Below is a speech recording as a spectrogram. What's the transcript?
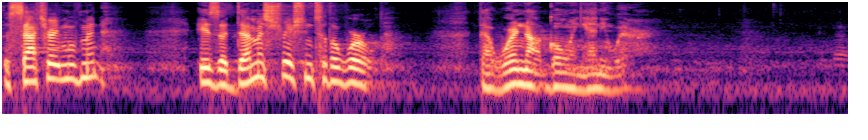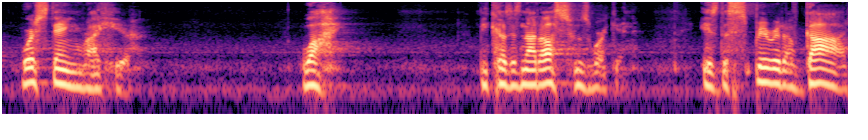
The saturate movement is a demonstration to the world that we're not going anywhere. We're staying right here. Why? Because it's not us who's working it's the Spirit of God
